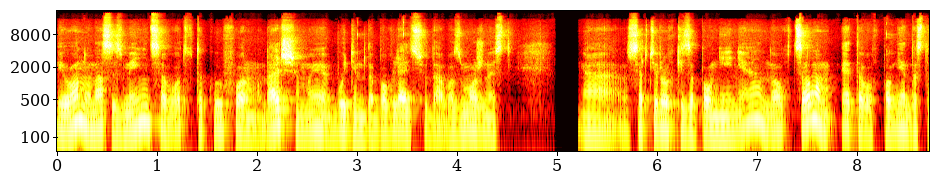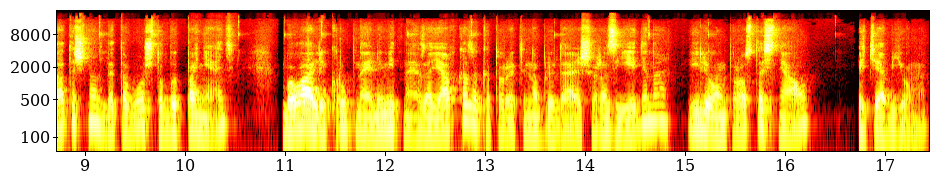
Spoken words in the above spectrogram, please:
и он у нас изменится вот в такую форму. Дальше мы будем добавлять сюда возможность а, сортировки заполнения, но в целом этого вполне достаточно для того, чтобы понять, была ли крупная лимитная заявка, за которой ты наблюдаешь, разъедена, или он просто снял эти объемы.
